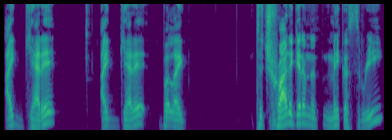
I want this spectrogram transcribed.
I get it, I get it, but like, to try to get him to make a three.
